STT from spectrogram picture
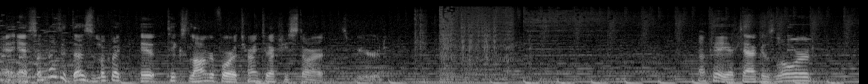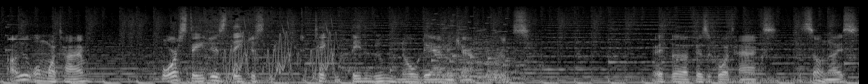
Yeah, yeah, sometimes it does look like it takes longer for a turn to actually start. It's weird. Okay, attack is lowered. I'll do it one more time. Four stages, they just take they do no damage afterwards with uh, physical attacks. It's so nice.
